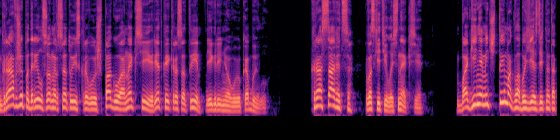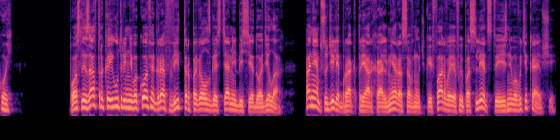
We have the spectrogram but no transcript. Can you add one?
Граф же подарил Сомерсету искровую шпагу, аннексии, редкой красоты и гриневую кобылу. «Красавица!» — восхитилась Нексия. «Богиня мечты могла бы ездить на такой!» После завтрака и утреннего кофе граф Виттер повел с гостями беседу о делах. Они обсудили брак приарха Альмера со внучкой Фарвеев и последствия из него вытекающие.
